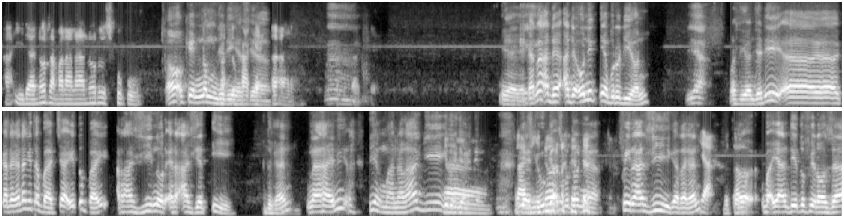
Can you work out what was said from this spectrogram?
Uh, Ida Nur sama Nana Nur sepupu. Oh oke enam Satu jadinya kakek. siap. Uh, nah. Iya ya, Oke. karena ada ada uniknya Bro Dion. ya Mas Dion. Jadi eh, kadang-kadang kita baca itu baik Razi Nur R A Z I gitu kan. Nah, ini ini yang mana lagi gitu Nah, ya. Iya Razi juga sebetulnya. Firazi karena kan. Ya, betul. Kalau Mbak Yanti itu Firoza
